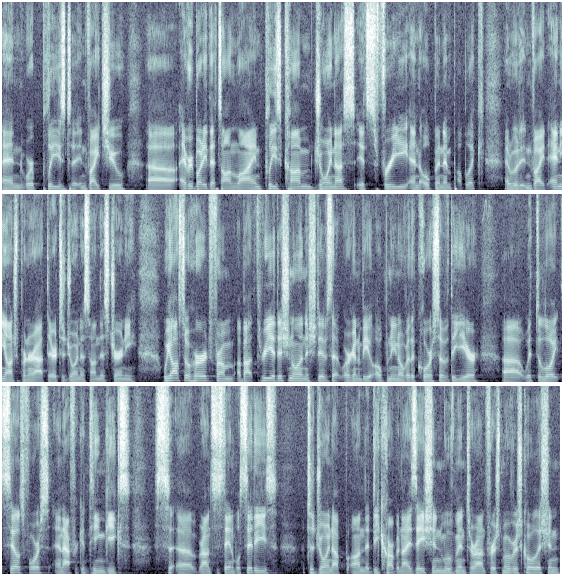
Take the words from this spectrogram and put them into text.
and we're pleased to invite you, uh, everybody that's online, please come join us. It's free and open and public, and would invite any entrepreneur out there to join us on this journey. We also heard from about three additional initiatives that we're going to be opening over the course of the year uh, with Deloitte, Salesforce, and African Teen Geeks uh, around sustainable cities, to join up on the decarbonization movement around First Movers Coalition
